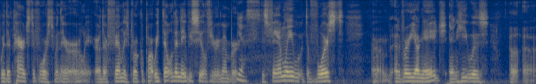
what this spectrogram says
where their parents divorced when they were early, or their families broke apart. We dealt with a Navy SEAL, if you remember. Yes. His family divorced um, at a very young age, and he was uh, uh,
